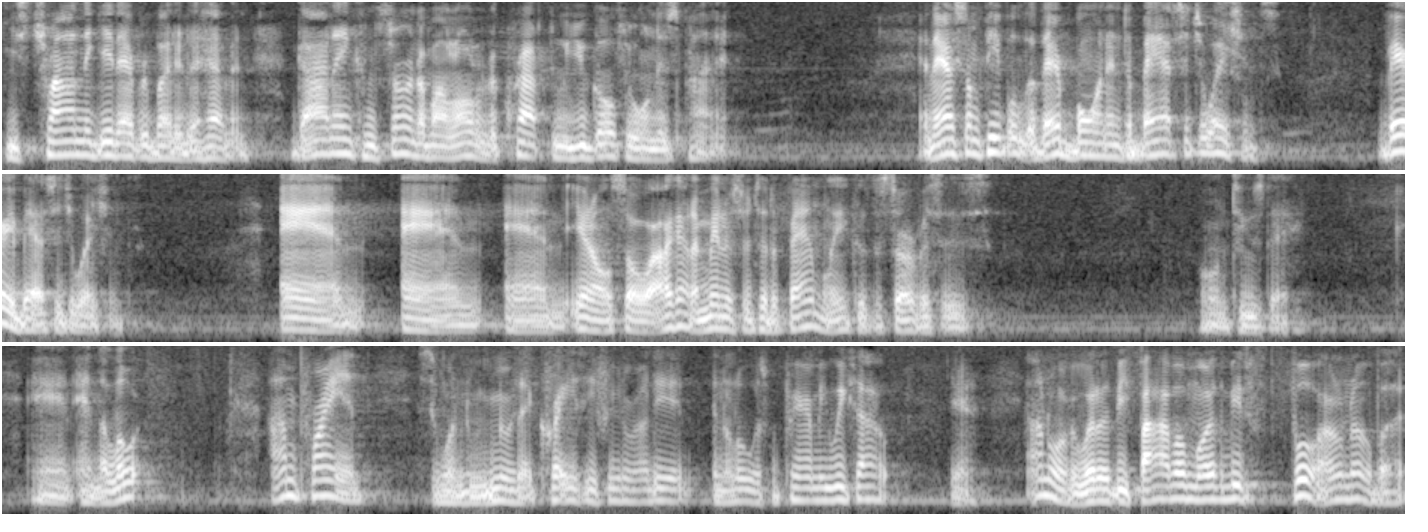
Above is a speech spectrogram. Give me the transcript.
He's trying to get everybody to heaven. God ain't concerned about all of the crap through you go through on this planet. And there are some people that they're born into bad situations, very bad situations. And and and you know, so I got to minister to the family because the service is on Tuesday. And and the Lord, I'm praying. So when remember that crazy funeral I did, and the Lord was preparing me weeks out. Yeah. I don't know whether it be five of them or whether it be four. I don't know, but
